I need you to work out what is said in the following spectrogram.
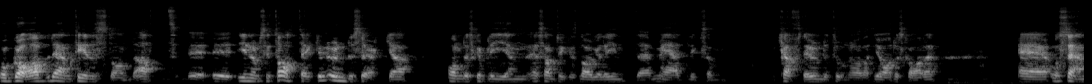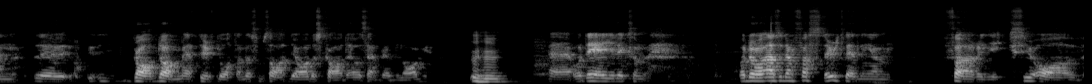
och gav den tillstånd att eh, eh, inom citattecken undersöka om det ska bli en samtyckeslag eller inte med liksom kraftiga undertoner av att ja, det ska det. Eh, och sen eh, gav de ett utlåtande som sa att ja, det ska det och sen blev det lag. Eh, och det är ju liksom... Och då, alltså den första utredningen föregicks ju av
